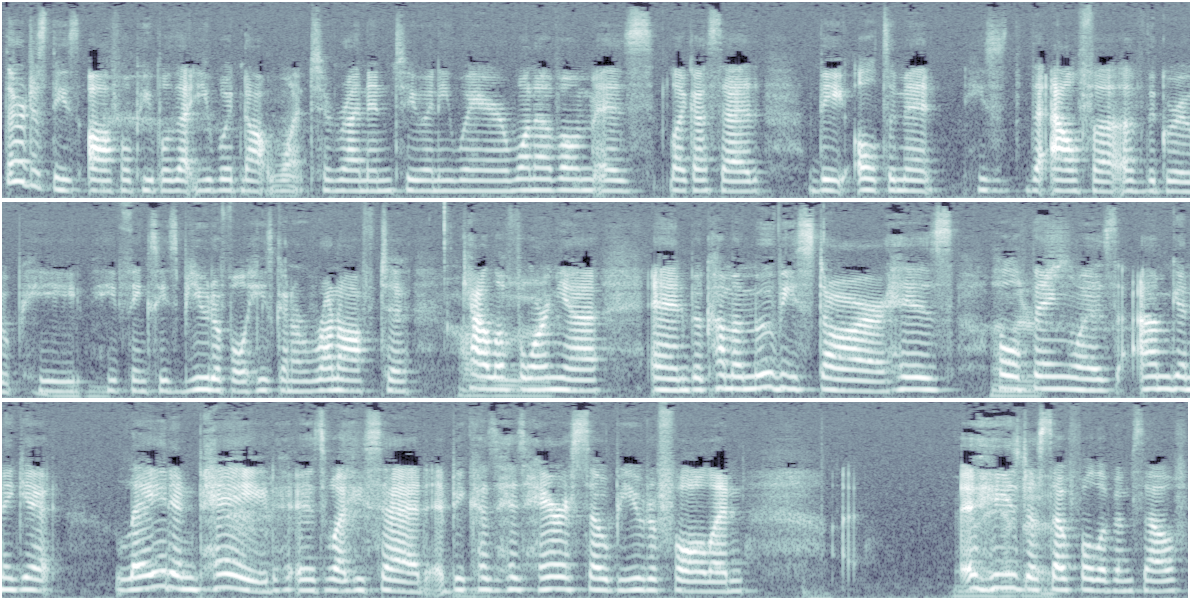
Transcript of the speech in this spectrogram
They're just these awful people that you would not want to run into anywhere. One of them is, like I said, the ultimate. He's the alpha of the group. He he thinks he's beautiful. He's gonna run off to. California and become a movie star. His whole thing was, I'm gonna get laid and paid, is what he said, because his hair is so beautiful and And he's just the- so full of himself.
